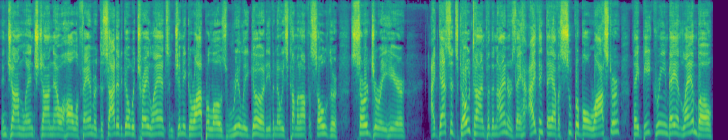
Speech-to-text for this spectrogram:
and John Lynch, John now a Hall of Famer, decided to go with Trey Lance, and Jimmy Garoppolo's really good, even though he's coming off a shoulder surgery here. I guess it's go time for the Niners. They, I think they have a Super Bowl roster. They beat Green Bay and Lambeau,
